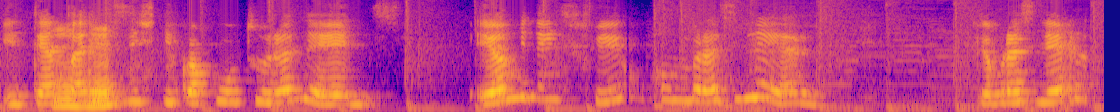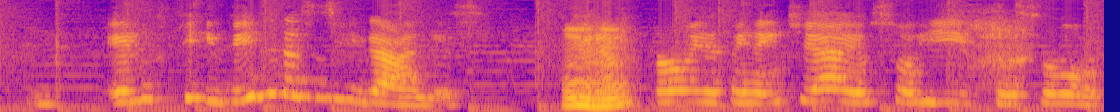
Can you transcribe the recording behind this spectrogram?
e tenta Uhum. resistir com a cultura deles. Eu me identifico como brasileira. Porque o brasileiro, ele vive dessas migalhas. Uhum. Não, independente de, ah, eu sou rico, eu sou.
